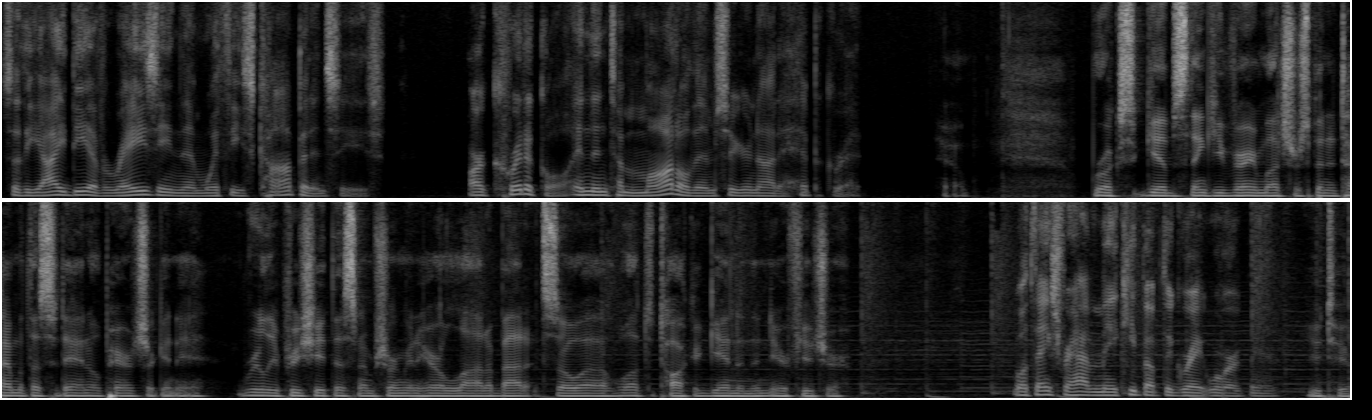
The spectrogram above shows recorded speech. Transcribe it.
So the idea of raising them with these competencies are critical and then to model them so you're not a hypocrite. Yeah. Brooks Gibbs, thank you very much for spending time with us today. I know parents are going to really appreciate this, and I'm sure I'm going to hear a lot about it. So uh, we'll have to talk again in the near future. Well, thanks for having me. Keep up the great work, man. You too.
